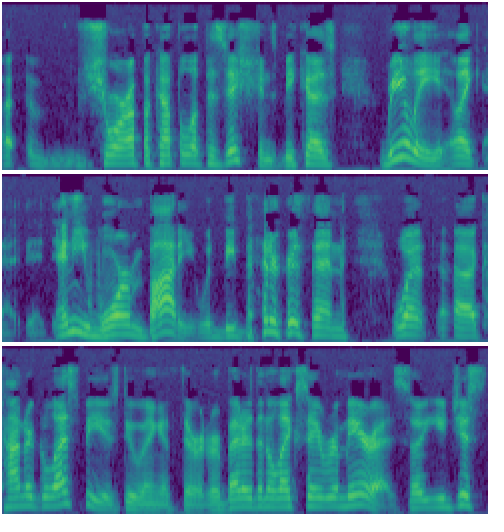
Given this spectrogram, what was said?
uh, shore up a couple of positions because really like any warm body would be better than what uh, Conor Gillaspie is doing at third or better than Alexei Ramirez. So you just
